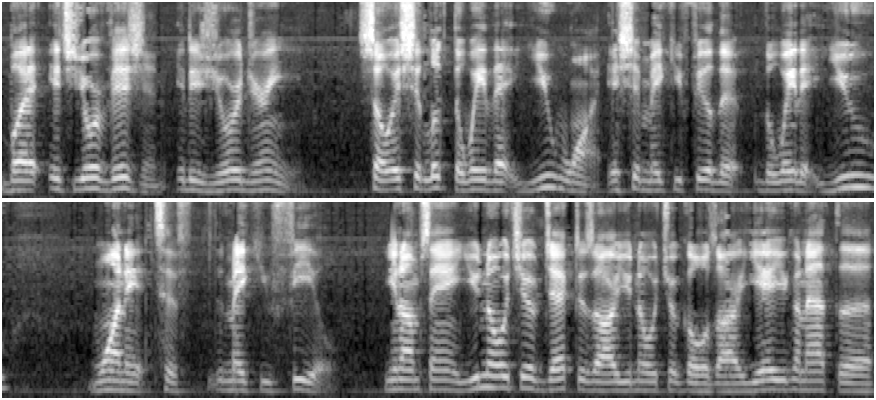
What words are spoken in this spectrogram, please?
But it's your vision, it is your dream. So it should look the way that you want. It should make you feel that the way that you want it to make you feel. You know what I'm saying? You know what your objectives are, you know what your goals are. Yeah, you're going to have to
